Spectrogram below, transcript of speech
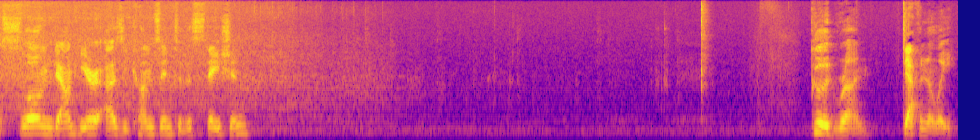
I'll slow him down here as he comes into the station. Good run. Definitely.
